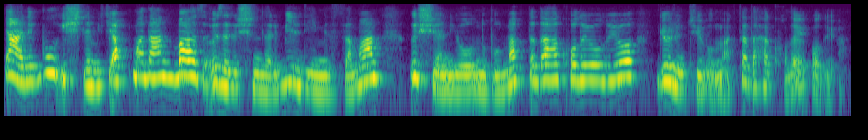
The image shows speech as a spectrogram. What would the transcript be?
Yani bu işlemi yapmadan bazı özel ışınları bildiğimiz zaman ışığın yolunu bulmak da daha kolay oluyor, görüntüyü bulmak da daha kolay oluyor.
